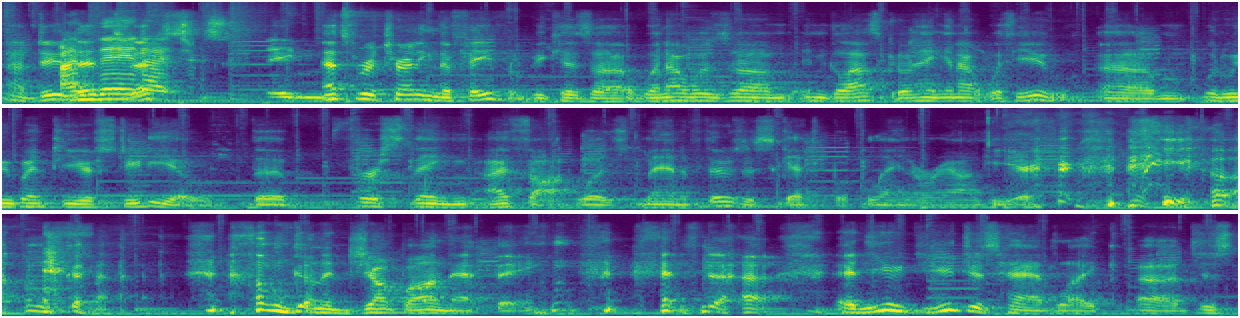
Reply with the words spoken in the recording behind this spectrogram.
Dude, and that's, then that's, I just that's returning the favor because uh, when I was um, in Glasgow hanging out with you, um, when we went to your studio, the first thing I thought was, man, if there's a sketchbook laying around here, you know, I'm, gonna, I'm gonna jump on that thing. And uh, and you you just had like uh, just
